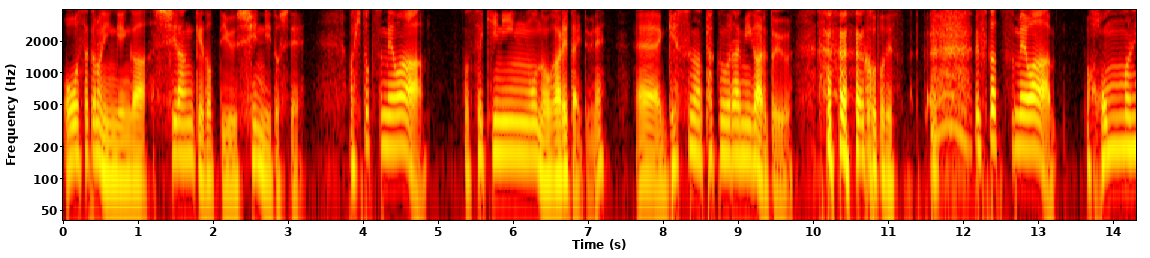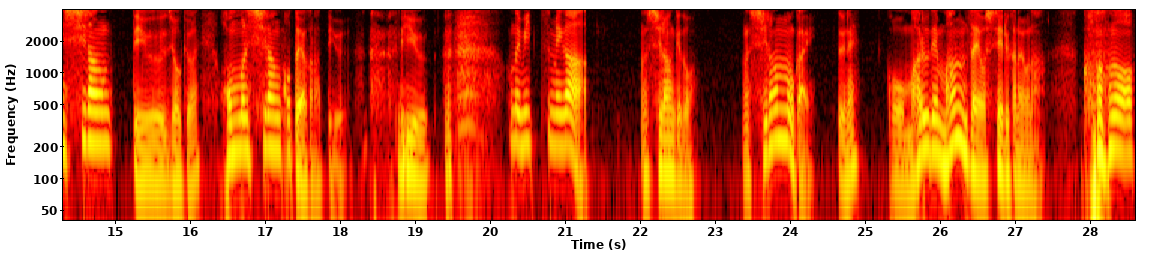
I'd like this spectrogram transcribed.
大阪の人間が知らんけどっていう心理として、まあ、一つ目は、責任を逃れたいというね、えー、ゲスな企みがあるという ことですで。二つ目は、ほんまに知らんっていう状況ね。ほんまに知らんことやからっていう 理由。ほんで三つ目が、知らんけど、知らんのかい？というね、こう、まるで漫才をしているかのような、この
